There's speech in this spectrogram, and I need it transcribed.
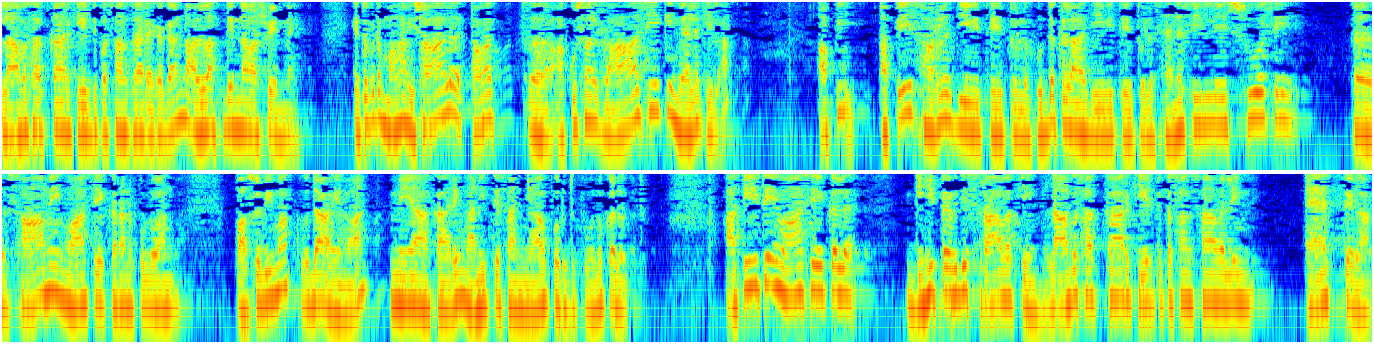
ලාභ සත්කාර කීර්ති ප්‍රශංසා රැකගන්න අල්ලස් දෙන්න අවශ්‍ය වෙන්නේ නැහැ. එතකොට මහ විශාල තවත් අකුසල් රාශියකින් වැළකීලා අපි අපේ සරල ජීවිතය තුළ හුදකලා ජීවිතය තුළ සැනසille සුවසේ සාමයෙන් වාසය කරන්න පුළුවන් පසුබිමක් උදා වෙනවා මේ ආකාරයෙන් අනිත්‍ය සංඥාව පුරුදු පුහුණු කළොත්. අතීතයේ වාසය කළ ගිහි පැවිදි ශ්‍රාවකයන් ලාභ සත්කාර කීර්ති ප්‍රශංසා වලින් ඈත් වෙලා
